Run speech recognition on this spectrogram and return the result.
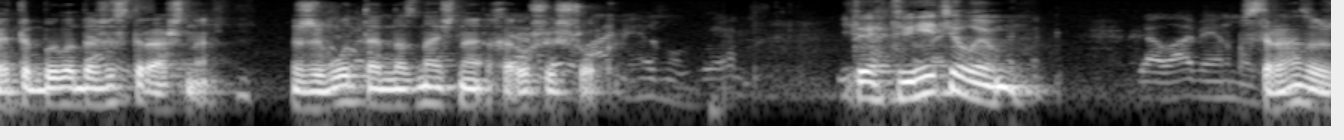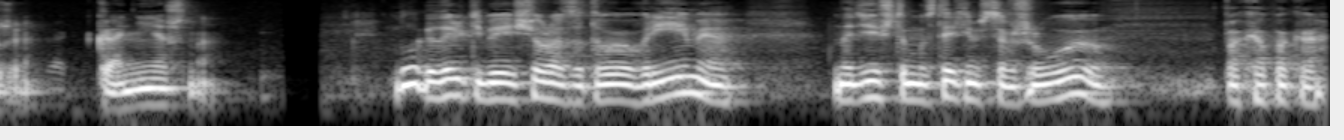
Это было даже страшно. Животное однозначно хороший шок. Ты ответил им? Сразу же. Конечно. Благодарю тебя еще раз за твое время. Надеюсь, что мы встретимся вживую. Пока-пока.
